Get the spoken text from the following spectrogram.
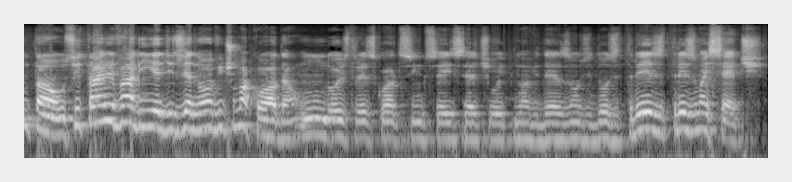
Então, o citar ele varia de 19 a 21 cordas. 1, 2, 3, 4, 5, 6, 7, 8, 9, 10, 11, 12, 13, 13 mais 7.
